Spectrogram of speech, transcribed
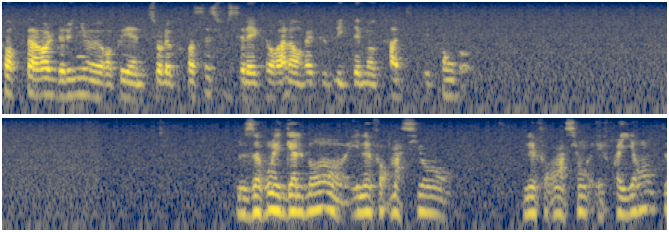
porte-parole de l'Union européenne sur le processus électoral en République démocratique du Congo. Nous avons également une information, une information effrayante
